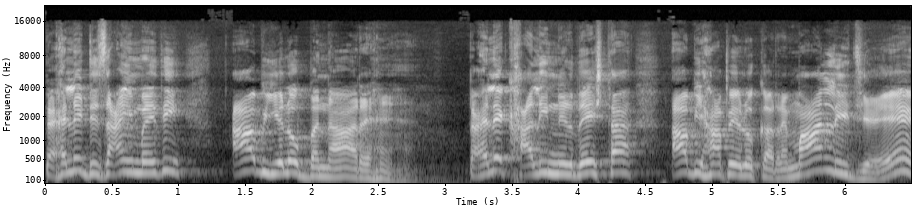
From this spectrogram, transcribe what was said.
पहले डिज़ाइन बनी थी, अब ये लोग बना रहे हैं। पहले खाली निर्देश था, अब यहाँ पे ये लोग कर रहे हैं। मान लीजिए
